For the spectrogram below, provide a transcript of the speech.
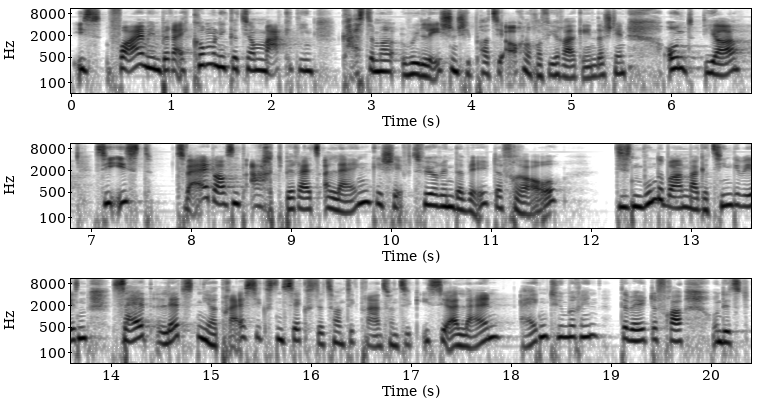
ist vor allem im Bereich Kommunikation, Marketing, Customer Relationship hat sie auch noch auf ihrer Agenda stehen. Und ja, sie ist 2008 bereits allein Geschäftsführerin der Welt der Frau, diesem wunderbaren Magazin gewesen. Seit letzten Jahr, 30.06.2023, ist sie allein Eigentümerin der Welt der Frau. Und jetzt,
